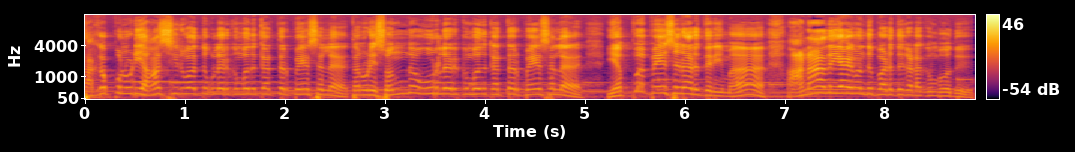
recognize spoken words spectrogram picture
தகப்பனுடைய ஆசீர்வாதத்துக்குள்ள இருக்கும்போது கர்த்தர் பேசல. தன்னுடைய சொந்த ஊர்ல இருக்கும்போது கர்த்தர் பேசல. எப்ப பேசுறாரு தெரியுமா? அனாதையாய் வந்து படுத்து கிடக்கும்போது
